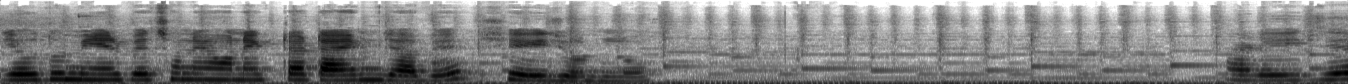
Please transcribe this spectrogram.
যেহেতু মেয়ের পেছনে অনেকটা টাইম যাবে, সেই জন্য। আর এই যে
